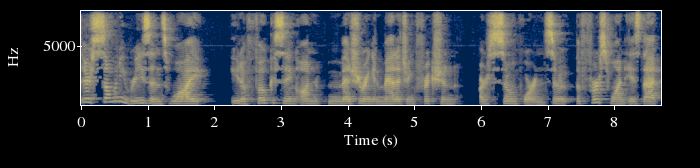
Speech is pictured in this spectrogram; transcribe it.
There's so many reasons why, you know, focusing on measuring and managing friction are so important. So the first one is that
